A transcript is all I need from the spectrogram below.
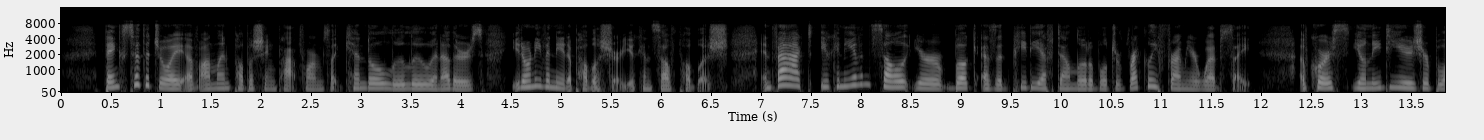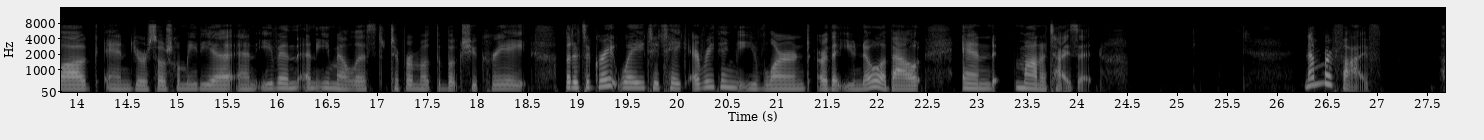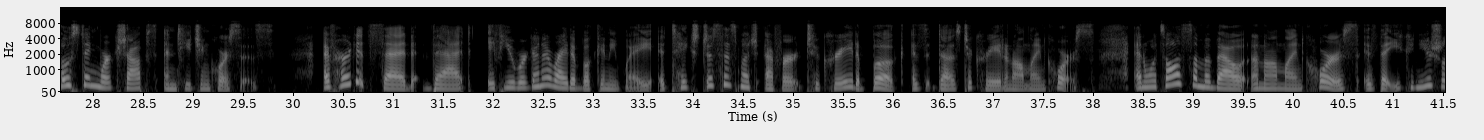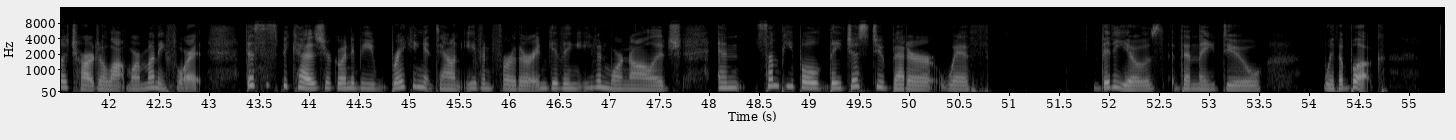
Thanks to the joy of online publishing platforms like Kindle, Lulu, and others, you don't even need a publisher. You can self publish. In fact, you can even sell your book as a PDF downloadable directly from your website. Of course, you'll need to use your blog and your social media and even an email list to promote the books you create, but it's a great way to take everything that you've learned or that you know about and monetize it. Number five, hosting workshops and teaching courses. I've heard it said that if you were going to write a book anyway, it takes just as much effort to create a book as it does to create an online course. And what's awesome about an online course is that you can usually charge a lot more money for it. This is because you're going to be breaking it down even further and giving even more knowledge. And some people, they just do better with videos than they do with a book.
